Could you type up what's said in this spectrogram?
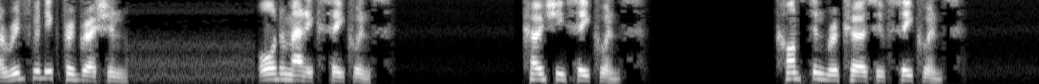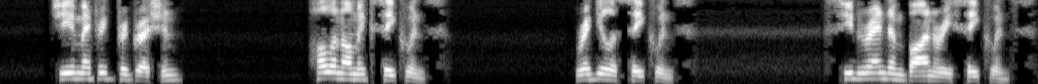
Arithmetic progression. Automatic sequence Cauchy sequence. Constant recursive sequence. Geometric progression. Holonomic sequence. Regular sequence. Pseudorandom binary sequence.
